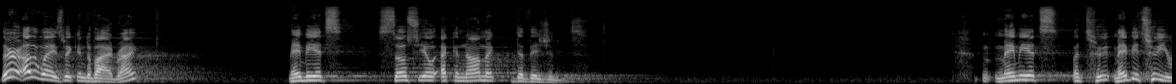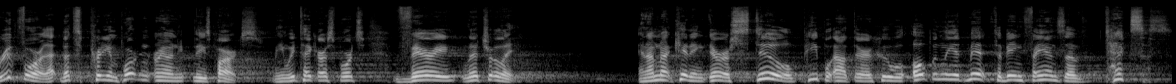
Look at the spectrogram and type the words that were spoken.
There are other ways we can divide, right? Maybe it's socioeconomic divisions. Maybe it's, who, maybe it's who you root for. That, that's pretty important around these parts. I mean, we take our sports very literally. And I'm not kidding, there are still people out there who will openly admit to being fans of Texas.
